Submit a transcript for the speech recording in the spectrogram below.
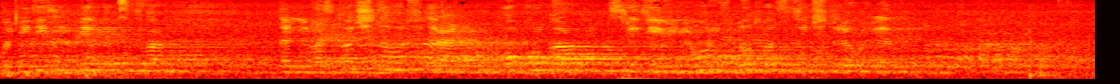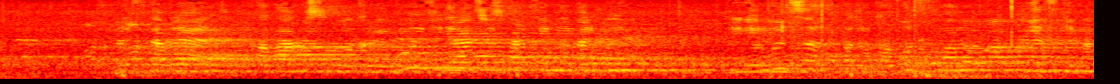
победитель первенства Дальневосточного федерального округа среди юниоров до 24 лет. Представляет Хабаровскую краевую федерацию спортивной борьбы. Тренируется под руководством Ницкина.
